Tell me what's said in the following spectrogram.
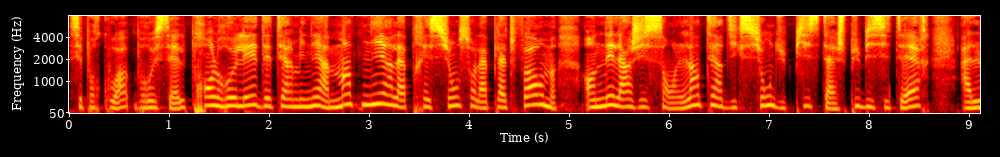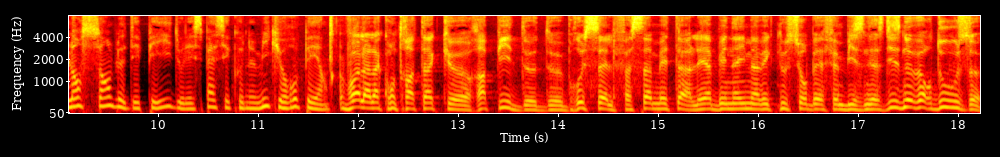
C'est pourquoi Bruxelles prend le relais déterminé à maintenir la pression sur la plateforme en élargissant l'interdiction du pistage publicitaire à l'ensemble des pays de l'espace économique européen. Voilà la contre-attaque euh, rapide de Bruxelles face à Meta. Léa Benaïm avec nous sur BFM Business. 19h12.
